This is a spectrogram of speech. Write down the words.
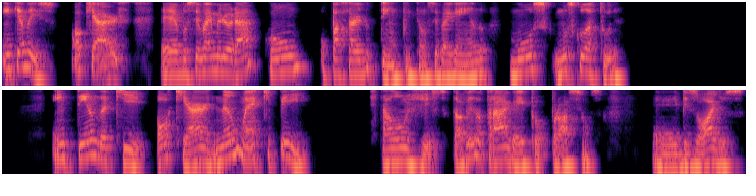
entenda isso. OKRs é, você vai melhorar com o passar do tempo. Então, você vai ganhando mus musculatura. Entenda que OKR não é KPI. Está longe disso. Talvez eu traga aí para os próximos é, episódios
